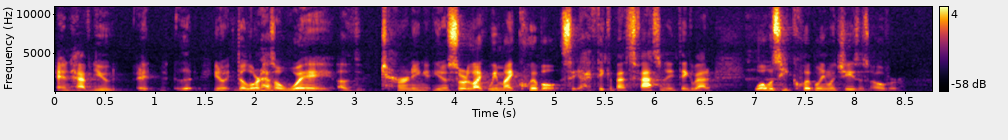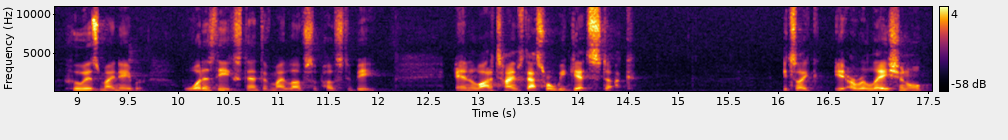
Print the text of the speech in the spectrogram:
And have you, it, you know, the Lord has a way of turning it, you know, sort of like we might quibble. See, I think about it's fascinating. Think about it. What was he quibbling with Jesus over? Who is my neighbor? What is the extent of my love supposed to be? And a lot of times that's where we get stuck. It's like relational,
